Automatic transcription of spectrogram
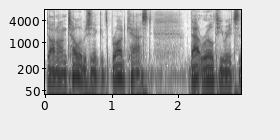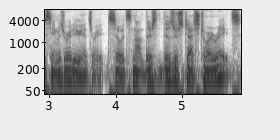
done on television, it gets broadcast. That royalty rate's the same as Radiohead's rate, so it's not. There's those are statutory rates,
